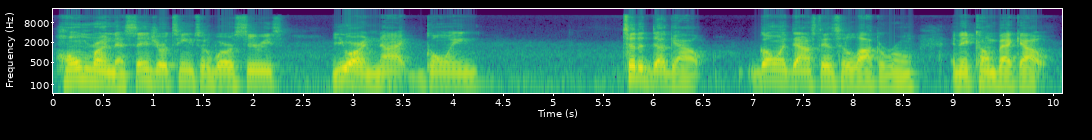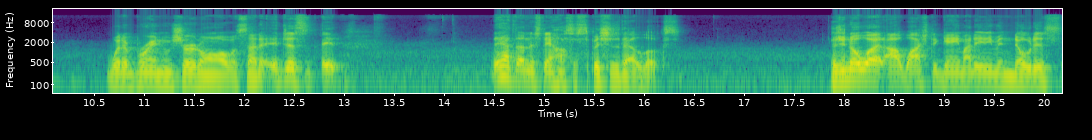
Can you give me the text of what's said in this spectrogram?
home run that sends your team to the World Series, you are not going to the dugout, going downstairs to the locker room, and then come back out with a brand new shirt on all of a sudden. It just it they have to understand how suspicious that looks. Because you know what? I watched the game. I didn't even notice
